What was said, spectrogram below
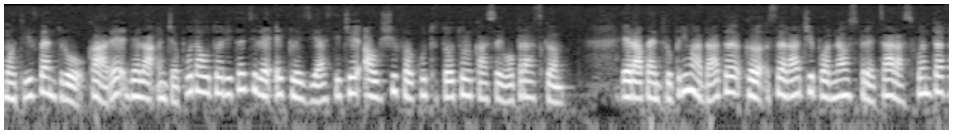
motiv pentru care, de la început, autoritățile ecleziastice au și făcut totul ca să-i oprească. Era pentru prima dată că săracii porneau spre Țara Sfântă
